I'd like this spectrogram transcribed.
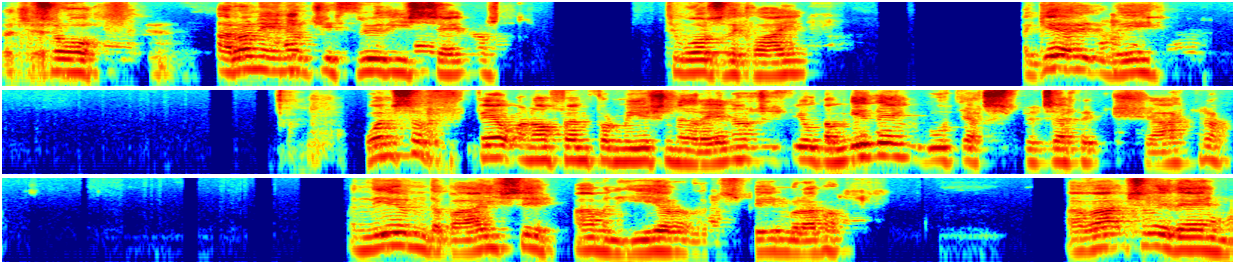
Gotcha. So I run energy through these centres towards the client. I get out of the way. Once I've felt enough information in their energy field, I may then go to a specific chakra. And there in Dubai, say, I'm in here or Spain, wherever. I'll actually then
